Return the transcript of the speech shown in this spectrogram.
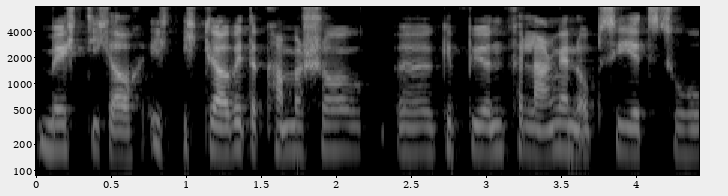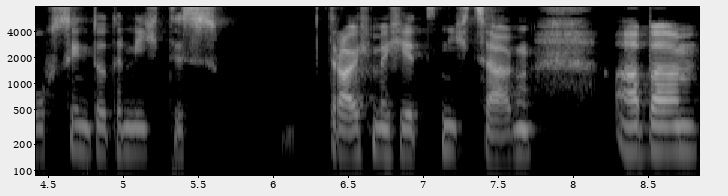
möchte ich auch, ich, ich glaube, da kann man schon äh, Gebühren verlangen, ob sie jetzt zu hoch sind oder nicht, das traue ich mich jetzt nicht sagen. Aber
